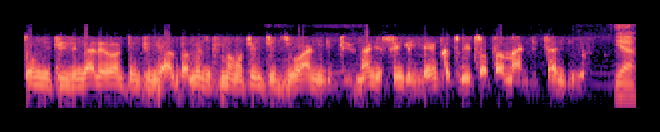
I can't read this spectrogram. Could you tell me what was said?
so ngibhizi ngaleyo nto ngithi nge-album ezophuma ngo-2021 ngibhizi nange-single le ngiceda ukuyidropha manje ithandiwe Yeah.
